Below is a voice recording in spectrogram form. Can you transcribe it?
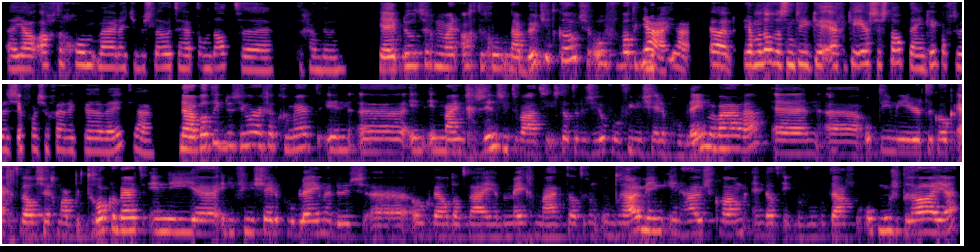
jouw achtergrond naar dat je besloten hebt om dat te gaan doen? Ja, je bedoelt zeg maar mijn achtergrond naar budgetcoach of wat ik. Ja, ja, ja, maar dat was natuurlijk eigenlijk je eerste stap, denk ik. Of tenminste, voor zover ik weet. Ja. Nou, wat ik dus heel erg heb gemerkt in, uh, in, in mijn gezinssituatie is dat er dus heel veel financiële problemen waren. En uh, op die manier natuurlijk ook echt wel zeg maar betrokken werd in die, uh, in die financiële problemen. Dus ook wel dat wij hebben meegemaakt dat er een ontruiming in huis kwam en dat ik bijvoorbeeld daarvoor op moest draaien.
